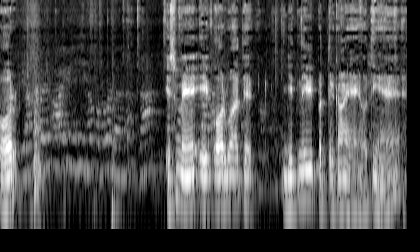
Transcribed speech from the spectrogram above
और इसमें एक और बात है, जितनी भी पत्रिकाएँ होती हैं,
